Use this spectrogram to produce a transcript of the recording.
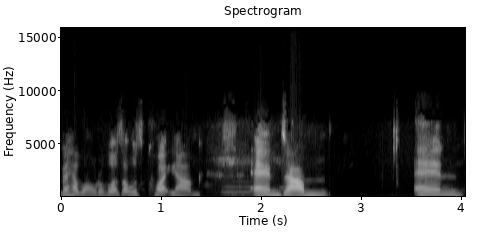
remember how old I was. I was quite young. And um and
